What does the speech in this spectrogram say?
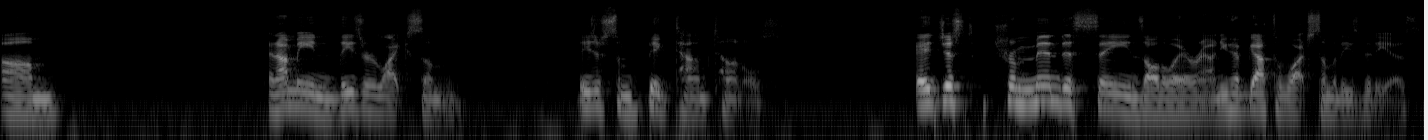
um, and I mean these are like some these are some big time tunnels. It just tremendous scenes all the way around. You have got to watch some of these videos.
